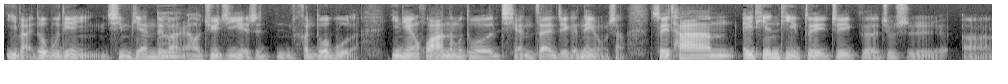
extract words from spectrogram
一百多部电影新片，对吧？然后剧集也是嗯很多部了，一年花那么多钱在这个内容上，所以它 AT&T 对这个就是呃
